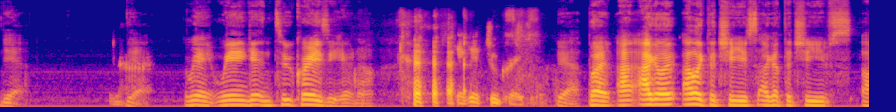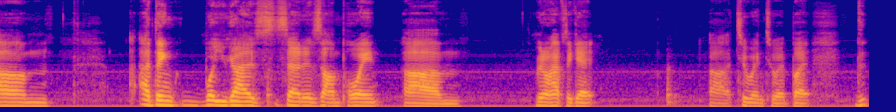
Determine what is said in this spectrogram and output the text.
Yeah. Nah, Yeah. We ain't we ain't getting too crazy here now. Can't get too crazy. Yeah, but I I, like- I like the Chiefs. I got the Chiefs. Um, I think what you guys said is on point. Um, we don't have to get uh, too into it, but th-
